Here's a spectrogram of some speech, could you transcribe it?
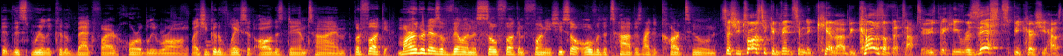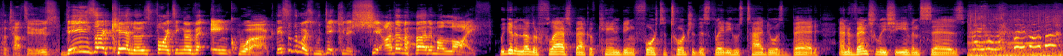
th- this really could have backfired horribly wrong. Like she could have wasted all this damn time. But fuck it, Margaret as a villain is so fucking funny. She's so over the top. It's like a cartoon. So she tries to convince him to kill her because of the tattoos, but he resists because she has the tattoos. These are killers fighting over ink work. This is the most ridiculous shit I've ever heard in my life. We get another flashback of Kane being forced to torture this lady who's tied to his bed, and eventually she even says, I want my mama.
